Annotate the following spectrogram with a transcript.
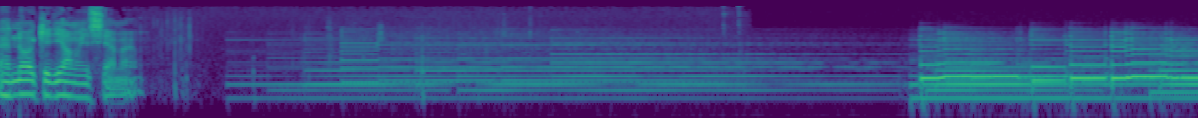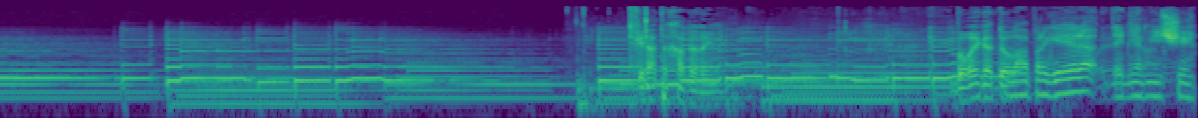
eh, noi chiediamo insieme. La preghiera degli amici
